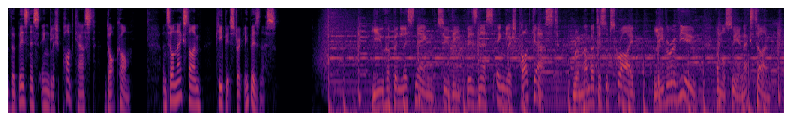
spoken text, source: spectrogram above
thebusinessenglishpodcast.com. Until next time, keep it strictly business. You have been listening to the Business English Podcast. Remember to subscribe, leave a review, and we'll see you next time.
